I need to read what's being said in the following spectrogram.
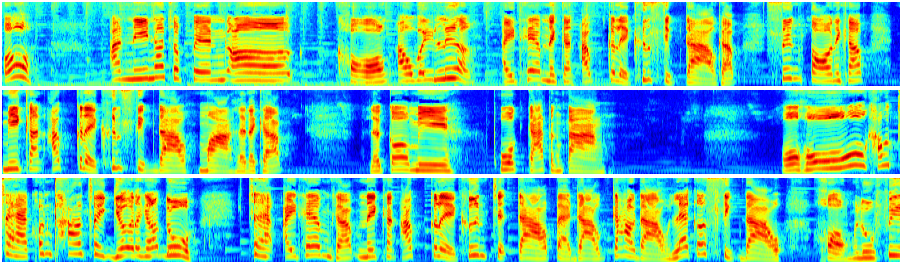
โอ้ อันนี้น่าจะเป็นเอ่อของเอาไว้เลือกไอเทมในการอัปเกรดขึ้น 10 ดาวครับ ซึ่งตอนนี้ครับมีการอัปเกรดขึ้น 10 ดาวมาแล้วนะครับ แล้วก็มีพวกการ์ดต่างๆ โอ้โหเขาแจกค่อนข้างจะเยอะนะครับดู แจกไอเทมครับในการอัปเกรดขึ้น 7 ดาว 8 ดาว 9 ดาว และก็ 10 ดาวของลูฟี่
